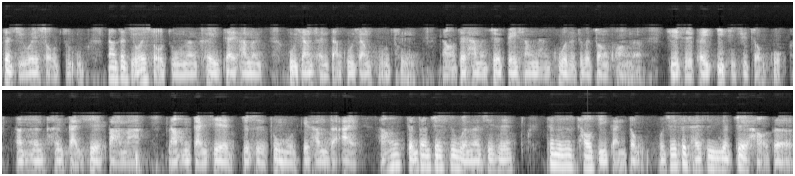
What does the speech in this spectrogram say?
这几位手足，让这几位手足呢可以在他们互相成长、互相扶持，然后在他们最悲伤难过的这个状况呢，其实可以一起去走过。然后很很感谢爸妈，然后很感谢就是父母给他们的爱。然后整段追思文呢，其实真的是超级感动。我觉得这才是一个最好的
